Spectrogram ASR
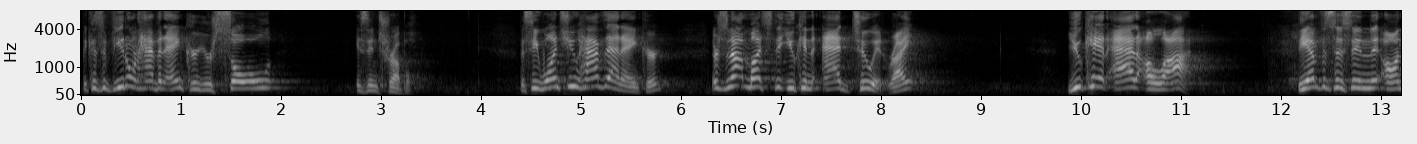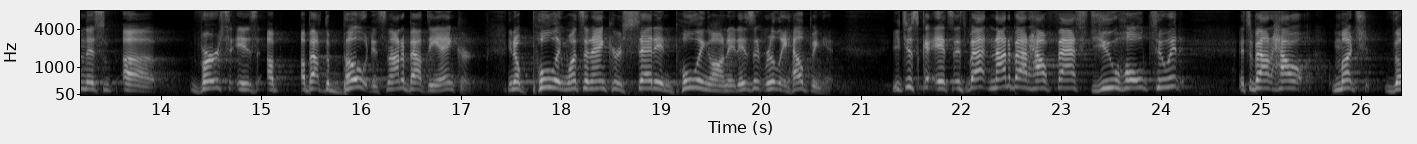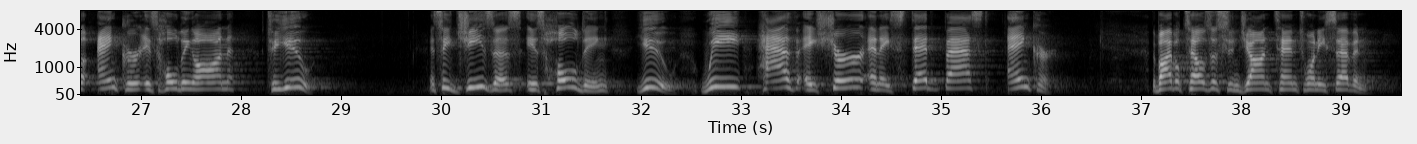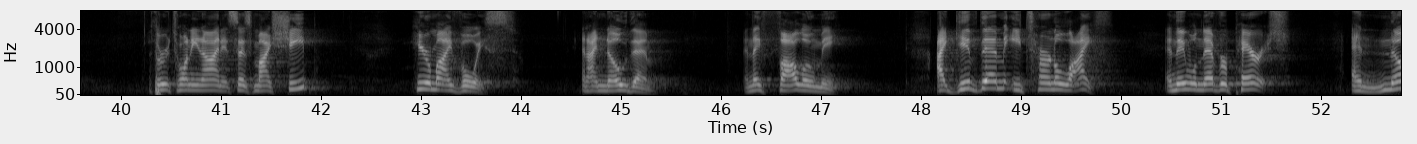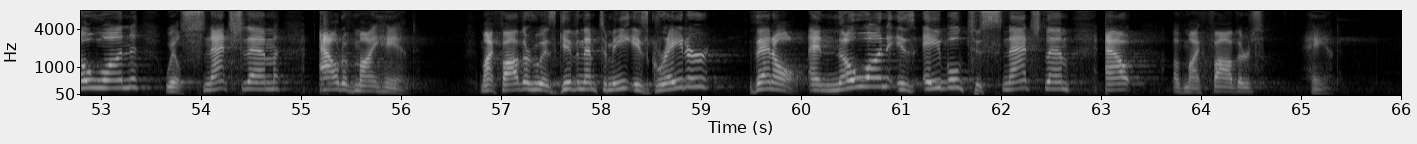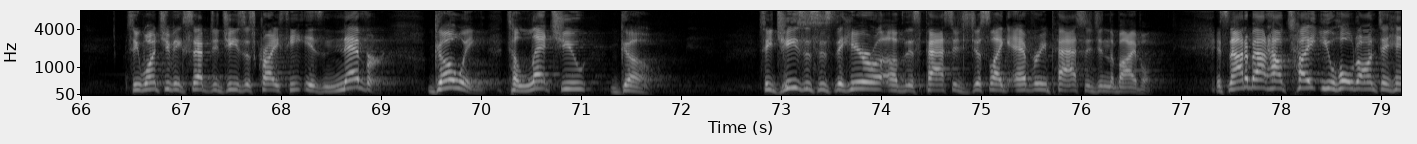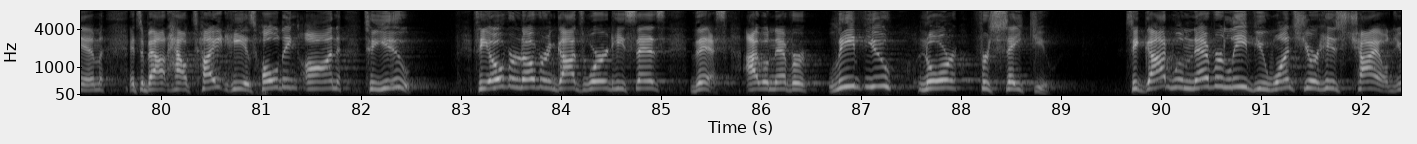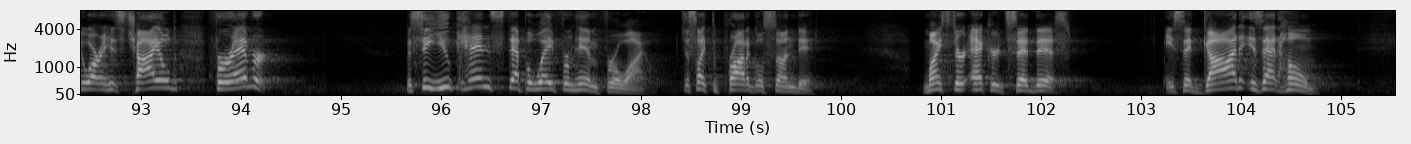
Because if you don't have an anchor, your soul is in trouble. But see, once you have that anchor, there's not much that you can add to it, right? You can't add a lot. The emphasis in the, on this uh, verse is about the boat, it's not about the anchor. You know, pulling, once an anchor is set in, pulling on it isn't really helping it. You just, it's, it's about, not about how fast you hold to it, it's about how much the anchor is holding on to you. And see, Jesus is holding you. We have a sure and a steadfast anchor. The Bible tells us in John 10 27 through 29, it says, My sheep hear my voice, and I know them, and they follow me. I give them eternal life, and they will never perish, and no one will snatch them out of my hand. My Father who has given them to me is greater than all, and no one is able to snatch them out of my Father's hand. See, once you've accepted Jesus Christ, He is never going to let you go. See, Jesus is the hero of this passage, just like every passage in the Bible. It's not about how tight you hold on to Him, it's about how tight He is holding on to you. See, over and over in God's word, He says this I will never leave you nor forsake you. See, God will never leave you once you're His child. You are His child forever. But see, you can step away from Him for a while, just like the prodigal son did. Meister Eckhart said this He said, God is at home.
